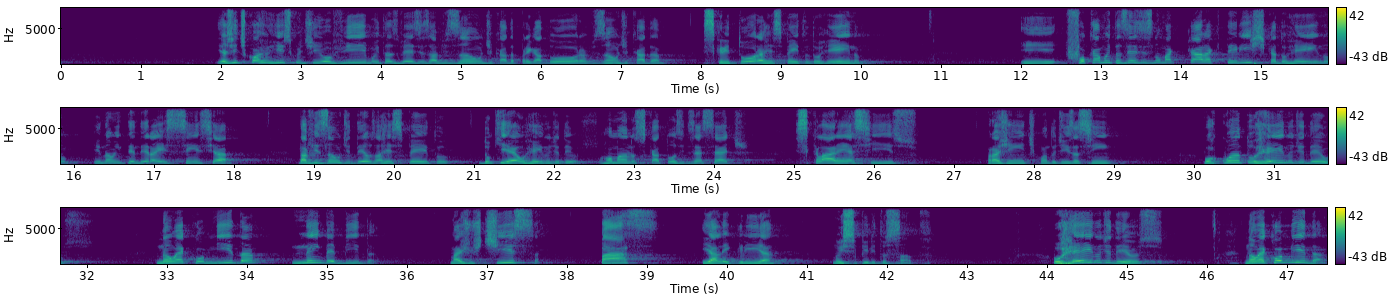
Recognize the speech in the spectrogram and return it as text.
E a gente corre o risco de ouvir muitas vezes a visão de cada pregador, a visão de cada escritor a respeito do reino, e focar muitas vezes numa característica do reino e não entender a essência da visão de Deus a respeito do que é o reino de Deus. Romanos 14, 17 esclarece isso para a gente quando diz assim: Porquanto o reino de Deus não é comida nem bebida, mas justiça, paz e alegria no Espírito Santo. O reino de Deus não é comida.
